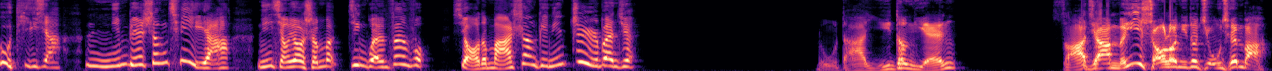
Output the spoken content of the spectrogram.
呦，提辖，您别生气呀，您想要什么尽管吩咐，小的马上给您置办去。”鲁达一瞪眼：“洒家没少了你的酒钱吧？”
